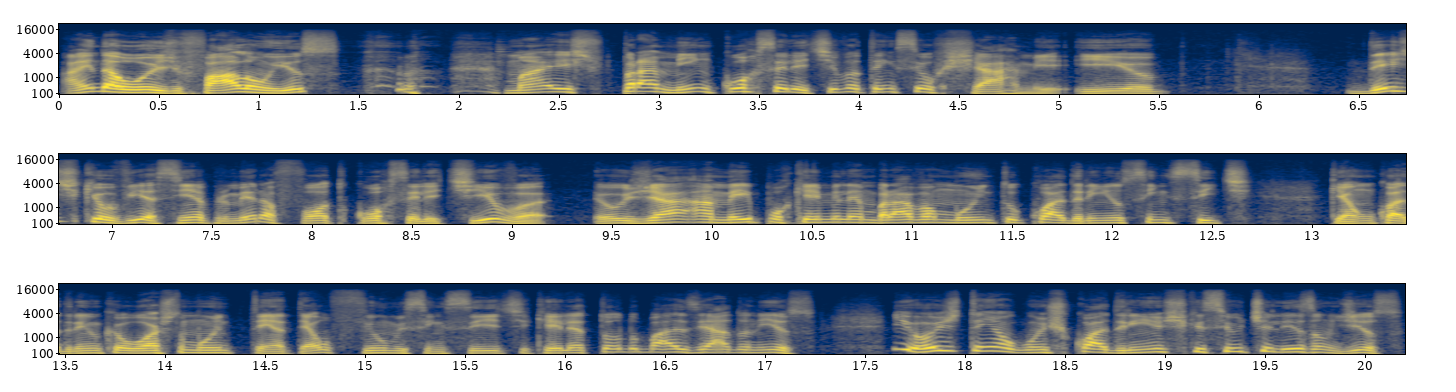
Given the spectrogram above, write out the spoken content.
Ainda hoje falam isso, mas para mim cor seletiva tem seu charme e desde que eu vi assim a primeira foto cor seletiva, eu já amei porque me lembrava muito o quadrinho Sin City, que é um quadrinho que eu gosto muito. Tem até o filme Sin City, que ele é todo baseado nisso. E hoje tem alguns quadrinhos que se utilizam disso.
